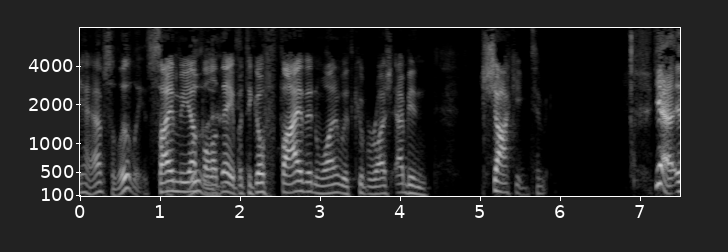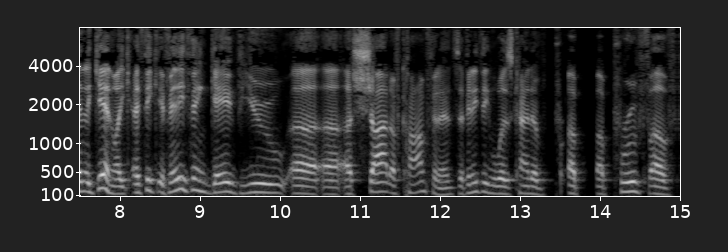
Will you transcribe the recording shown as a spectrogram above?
yeah, absolutely, sign me up all day. But to go five and one with Cooper Rush, I mean, shocking to me. Yeah, and again, like I think if anything gave you uh, a, a, shot of confidence, if anything was kind of a, a proof of,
